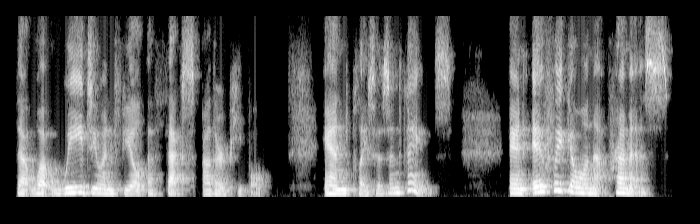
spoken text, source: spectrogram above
that what we do and feel affects other people and places and things. And if we go on that premise,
